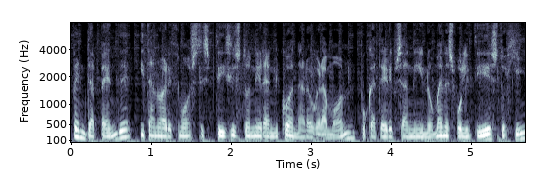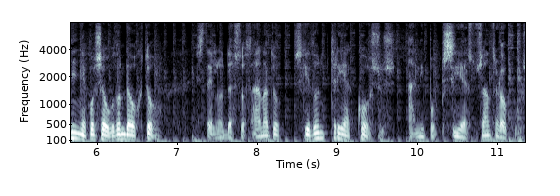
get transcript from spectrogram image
655 ήταν ο αριθμός της πτήσης των Ιρανικών αερογραμμών που κατέριψαν οι Ηνωμένες Πολιτείες το 1988, στέλνοντας στο θάνατο σχεδόν 300 ανυποψίαστους ανθρώπους.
